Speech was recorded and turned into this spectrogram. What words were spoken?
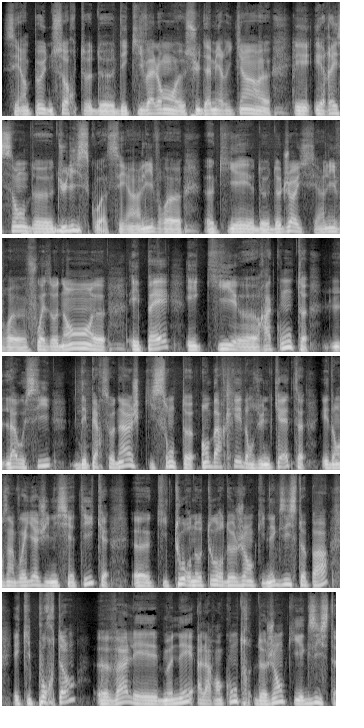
c'est un peu une sorte d'équivalent euh, sud-américain euh, et, et, récent d'Ulysse, quoi. C'est un livre qui est de, de Joyce. C'est un livre foisonnant, euh, épais, et qui euh, raconte là aussi des personnages qui sont embarqués dans une quête et dans un voyage initiatique qui tourne autour de gens qui n'existent pas et qui pourtant va les mener à la rencontre de gens qui existent.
